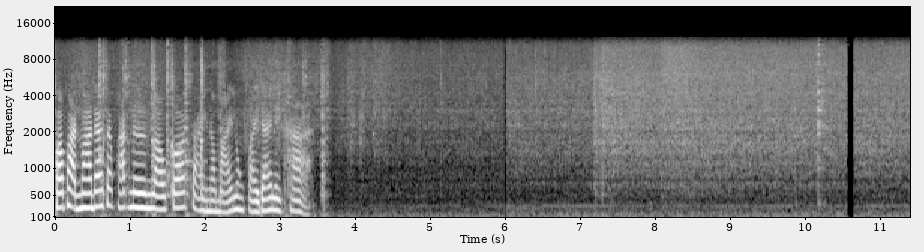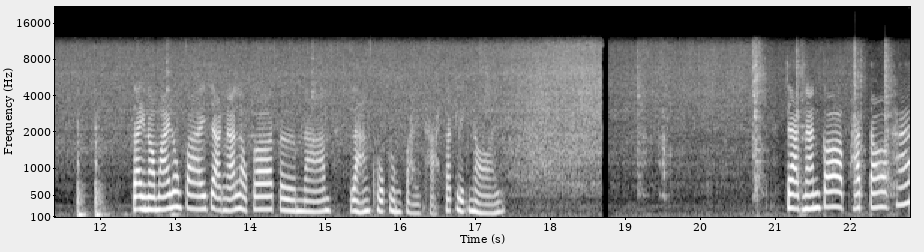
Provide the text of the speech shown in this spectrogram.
พอผัดมาได้สักพักหนึ่งเราก็ใส่หน่อไม้ลงไปได้เลยค่ะใส่หน่อไม้ลงไป จากนั้นเราก็เติมน้ำ ล้างครกลงไปค่ะ สักเล็กน้อย จากนั้นก็พัดต่อค่ะ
